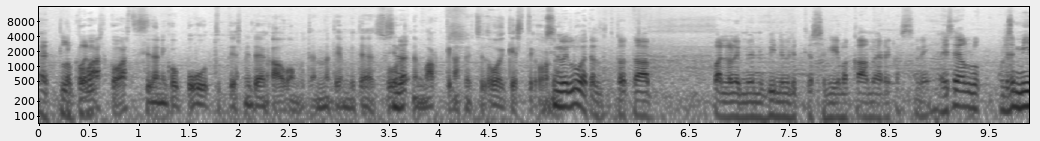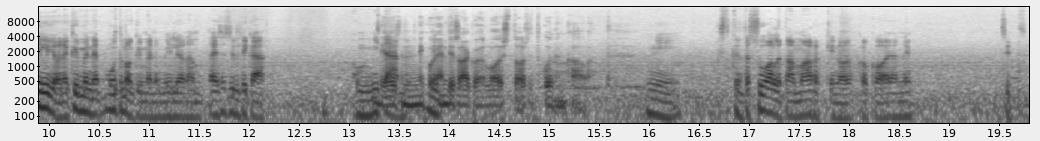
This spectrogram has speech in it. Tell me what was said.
Et loppujen, Kovasti, kovasti siitä niin on puhuttu ties miten kauan, mutta en mä tiedä miten suuret Siinä- ne markkinat nyt sit oikeasti on. Siinä oli lueteltu, tota, paljon oli myynyt vinyylit jossakin vaikka Amerikassa, niin ei se ollut, oli se miljoona, kymmenen, muutama kymmenen miljoonaa, mutta ei se siltikään ole Ei mitään. se niin kuin entisaikojen loistoa sitten kuitenkaan ole. että- Niin. Sitten kun niitä suolletaan markkinoille koko ajan, niin sit,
